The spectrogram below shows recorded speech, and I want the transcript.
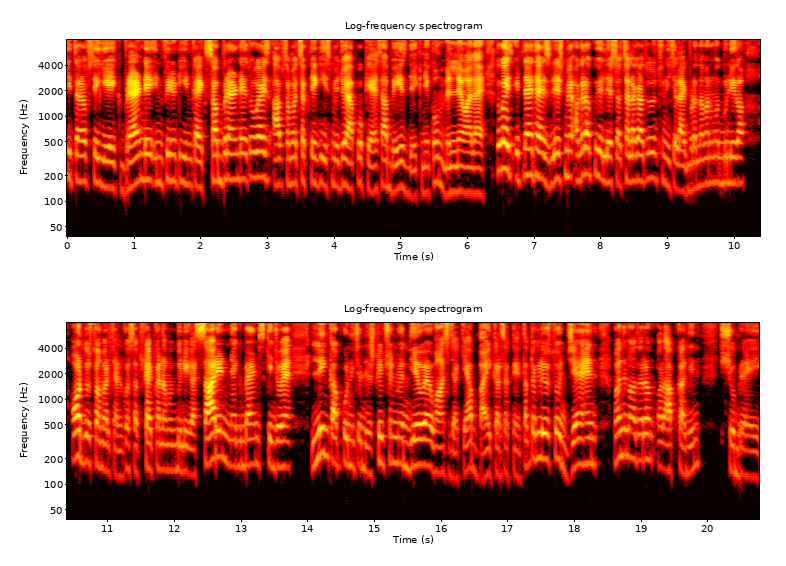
की तरफ़ से ये एक ब्रांड है इन्फिनिटी इनका एक सब ब्रांड है। तो गाइज़ आप समझ सकते हैं कि इसमें जो है आपको कैसा बेस देखने को मिलने वाला है। तो गाइज़ इतना ही था इस लिस्ट में। अगर आपको ये लिस्ट अच्छा लगा तो दोस्तों, नीचे लाइक बटन दबाना मत भूलिएगा। और दोस्तों, हमारे चैनल को सब्सक्राइब करना मत भूलिएगा। सारे नेक बैंड्स के जो है लिंक आपको नीचे डिस्क्रिप्शन में दिए हुए हैं। वहाँ से जाके आप बाई कर सकते हैं। तब तक लिए दोस्तों, जय हिंद, वंदे मातरम और आपका दिन शुभ रहे।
